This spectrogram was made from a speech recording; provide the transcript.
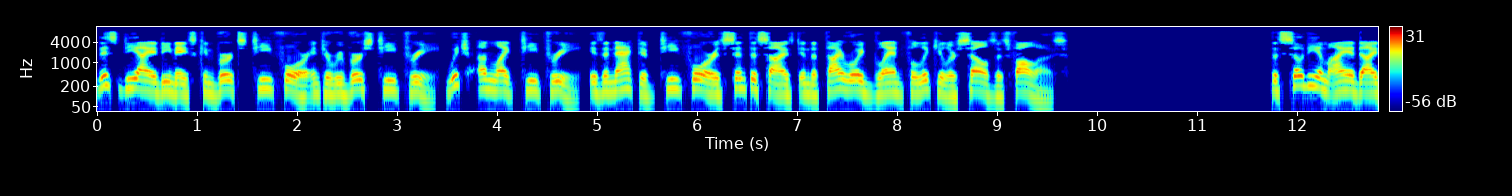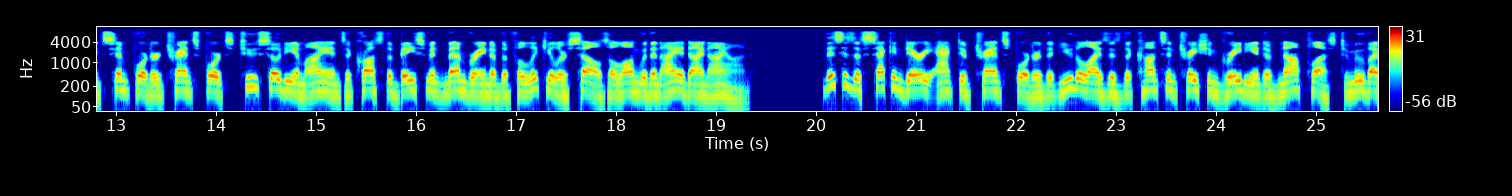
This deiodinase converts T4 into reverse T3, which, unlike T3, is inactive. T4 is synthesized in the thyroid gland follicular cells as follows. The sodium iodide symporter transports two sodium ions across the basement membrane of the follicular cells along with an iodine ion. This is a secondary active transporter that utilizes the concentration gradient of Na plus to move I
